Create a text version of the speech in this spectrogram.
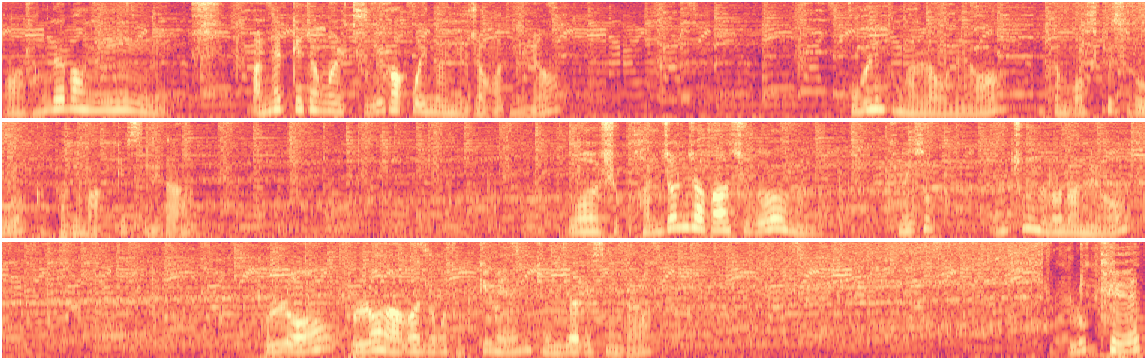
와 상대방이 만렙 계정을 두 개 갖고 있는 유저거든요. 고블린통 날라오네요. 일단 머스킷으로 급하게 맞겠습니다. 와 씨, 관전자가 지금 계속 엄청 늘어나네요. 불러 불러 나가지고 도끼맨 견제하겠습니다. 로켓?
